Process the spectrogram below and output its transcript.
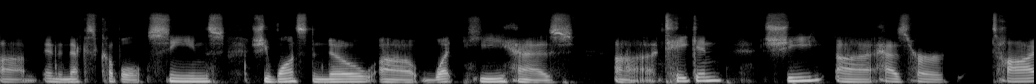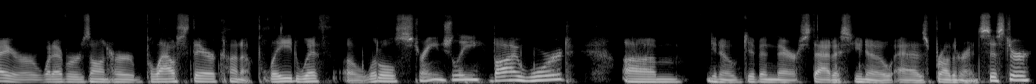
um, in the next couple scenes. She wants to know uh, what he has uh, taken. She uh, has her tie or whatever is on her blouse there kind of played with a little strangely by Ward. Um, you know, given their status, you know, as brother and sister.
